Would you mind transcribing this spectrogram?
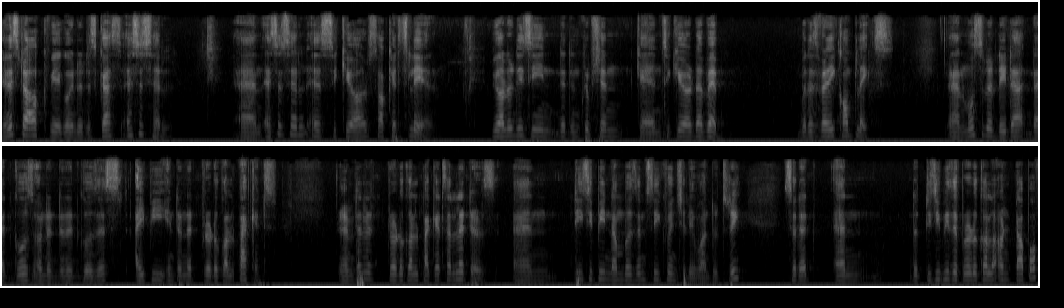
In this talk we are going to discuss SSL and SSL is secure sockets layer. We already seen that encryption can secure the web but it's very complex and most of the data that goes on the internet goes as IP internet protocol packets. Internet protocol packets are letters and TCP numbers them sequentially 1 to 3 so that and the TCP is a protocol on top of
